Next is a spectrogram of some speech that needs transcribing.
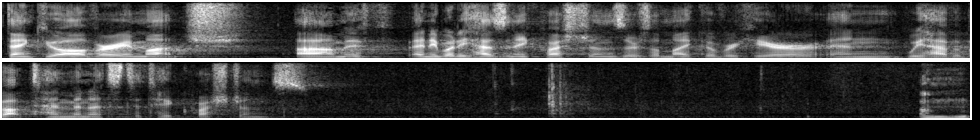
Thank you all very much. Um, if anybody has any questions, there's a mic over here, and we have about 10 minutes to take questions. Um,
